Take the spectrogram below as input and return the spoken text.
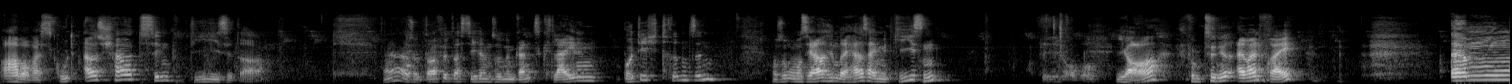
Aber was gut ausschaut, sind diese da. Ja, also dafür, dass die hier in so einem ganz kleinen Bottich drin sind, muss man sehr hinterher sein mit Gießen. Ja, funktioniert einwandfrei. Ähm,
